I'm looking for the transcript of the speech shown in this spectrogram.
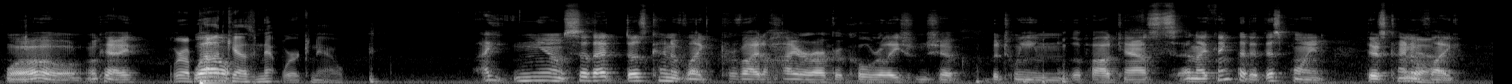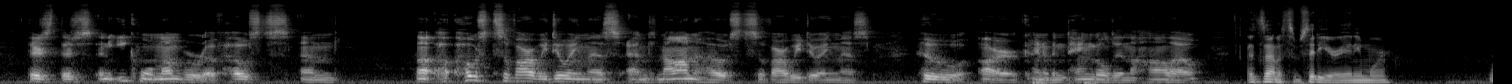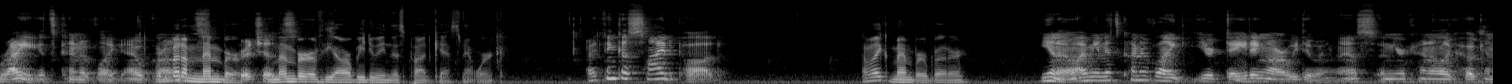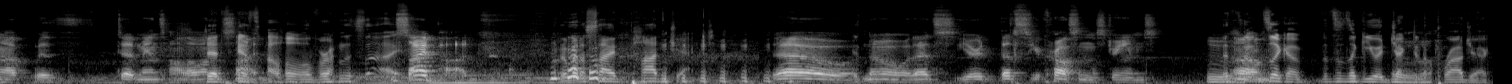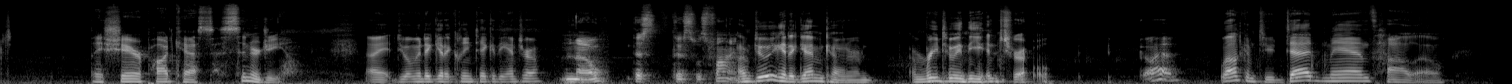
Whoa. Okay. We're a Well- podcast network now. I you know so that does kind of like provide a hierarchical relationship between the podcasts, and I think that at this point there's kind of like there's there's an equal number of hosts and uh, hosts of Are We Doing This and non-hosts of Are We Doing This who are kind of entangled in the hollow. It's not a subsidiary anymore. Right, it's kind of like outgrown. What about a member? A member of the Are We Doing This podcast network. I think a side pod. I like member better. You know, I mean, it's kind of like you're dating. Are we doing this? And you're kind of like hooking up with Dead Man's Hollow on Dead the side. Man's Hollow over on the A side. side pod. What about a side project? Oh no, that's you're that's you're crossing the streams. That Um, sounds like a. That sounds like you ejected a project. They share podcast synergy. All right. Do you want me to get a clean take of the intro? No, this this was fine. I'm doing it again, Connor. I'm I'm redoing the intro. Go ahead. Welcome to Dead Man's Hollow,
